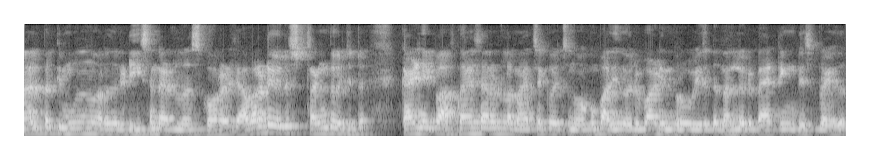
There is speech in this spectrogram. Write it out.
നാൽപ്പത്തി മൂന്ന് എന്ന് പറയുന്ന ഒരു ഡീസെന്റ് ആയിട്ടുള്ള സ്കോർ അടിച്ചു. അവരുടെ ഒരു സ്ട്രെങ്ത് വെച്ചിട്ട് കഴിഞ്ഞ ഇപ്പോൾ അഫ്ഗാനിസ്ഥാനായിട്ടുള്ള മാച്ചൊക്കെ വെച്ച് നോക്കുമ്പോൾ അതിൽ നിന്ന് ഒരുപാട് ഇമ്പ്രൂവ് ചെയ്തിട്ട് നല്ലൊരു ബാറ്റിംഗ് ഡിസ്പ്ലേ ചെയ്തു.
